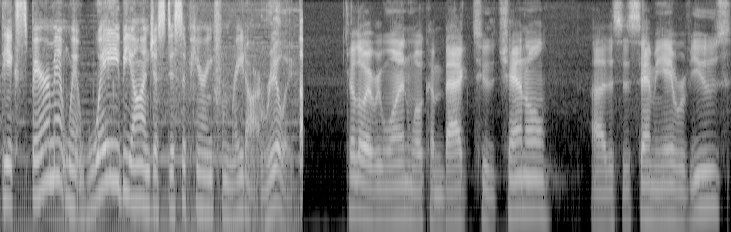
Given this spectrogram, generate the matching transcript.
the experiment went way beyond just disappearing from radar. Really? Hello, everyone. Welcome back to the channel. Uh, this is Samiye Reviews.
